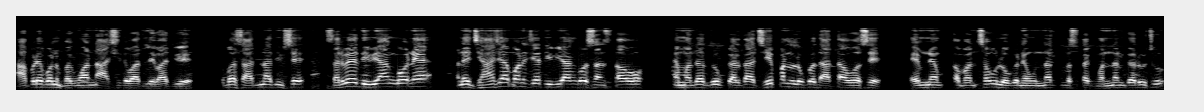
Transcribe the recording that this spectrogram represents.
આપણે પણ ભગવાનના આશીર્વાદ લેવા જોઈએ. તો બસ આજના દિવસે સર્વે દિવ્યાંગોને અને જ્યાં જ્યાં પણ જે દિવ્યાંગો સંસ્થાઓ મદદરૂપ કરતા જે પણ લોકો દાતાઓ હશે, એમને પણ સૌ લોકોને ઉન્નત મસ્તક વંદન કરું છું.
